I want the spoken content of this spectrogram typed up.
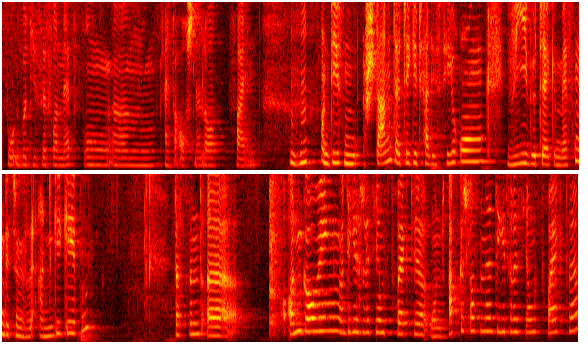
so über diese Vernetzung ähm, einfach auch schneller sein. Mhm. Und diesen Stand der Digitalisierung, wie wird der gemessen bzw. angegeben? Das sind äh, ongoing Digitalisierungsprojekte und abgeschlossene Digitalisierungsprojekte,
